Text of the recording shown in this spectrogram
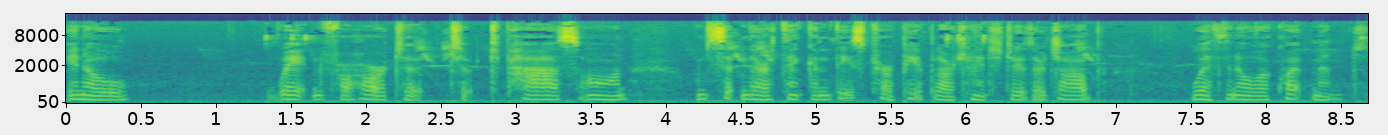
you know, waiting for her to, to, to pass on. I'm sitting there thinking these poor people are trying to do their job with no equipment.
